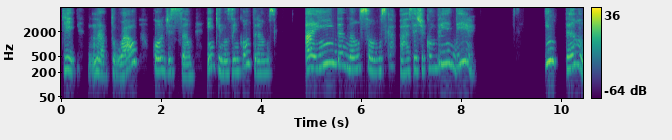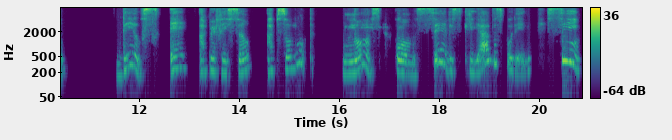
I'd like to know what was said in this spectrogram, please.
que na atual condição em que nos encontramos, ainda não somos capazes de compreender. Então, Deus é a perfeição absoluta. Nós, como seres criados por Ele, sim,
